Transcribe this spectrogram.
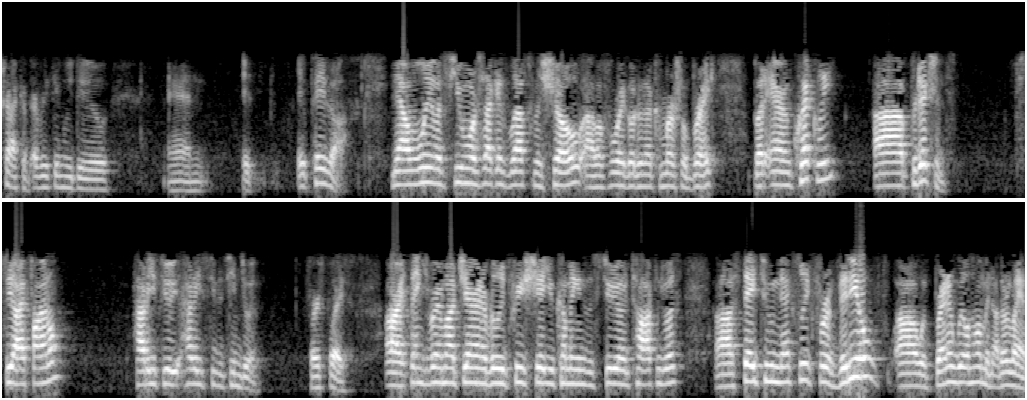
track of everything we do, and it it pays off. Now we only have a few more seconds left in the show uh, before we go to the commercial break. But Aaron, quickly, uh, predictions. CI final. How do you feel? How do you see the team doing? First place. All right. Thank you very much, Aaron. I really appreciate you coming into the studio and talking to us. Uh, stay tuned next week for a video uh, with Brandon Wilhelm and other Lancers.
